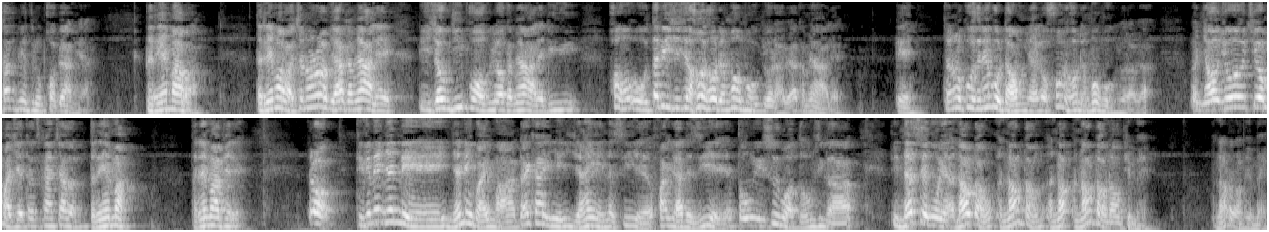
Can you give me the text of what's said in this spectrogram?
စသဖြင့်သူတို့ဖော်ပြနေတာတရင်မှာပါ တရင်မှာပါကျွန်တော်တို့ဗျာခင်ဗျားကလည်းဒီရုပ်ကြီးဖော်ပြီးတော့ခင်ဗျားကလည်းဒီဟုတ်ဟိုတတိချစ်ချဟုတ်ဟုတ်တယ်မဟုတ်မဟုတ်ပြောတာဗျာခင်ဗျားကလည်းကဲကျွန်တော်ကိုယ်တင်းကိုတောင်းနေလို့ဟုတ်ဟုတ်တယ်မဟုတ်မဟုတ်ပြောတာဗျာညောင်ကျိုးကြောမှာချက်တက်စကန်ကြတော့တရင်မှာတရင်မှာဖြစ်တယ်အဲ့တော့ဒီကနေ့ညနေညနေပိုင်းမှာတိုက်ခိုက်ရေးရဟရင်နှစ်စီးရယ်ဖိုက်တာတစ်စီးရယ်သုံးစီးစုပေါ်သုံးစီးကဒီနတ်စင်ကိုရအနောက်တောင်အနောက်တောင်အနောက်အနောက်တောင်တောင်ဖြစ်မယ်အနောက်တောင်ဖြစ်မယ်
